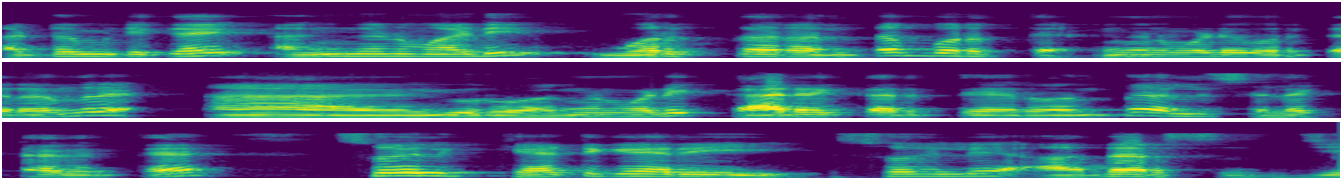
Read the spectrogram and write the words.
ಆಟೋಮೆಟಿಕ್ ಆಗಿ ಅಂಗನವಾಡಿ ವರ್ಕರ್ ಅಂತ ಬರುತ್ತೆ. ಅಂಗನವಾಡಿ ವರ್ಕರ್ ಅಂದ್ರೆ, ಆ, ಇವರು ಅಂಗನವಾಡಿ ಕಾರ್ಯಕರ್ತೆಯರು ಅಂತ ಅಲ್ಲಿ ಸೆಲೆಕ್ಟ್ ಆಗುತ್ತೆ. ಸೊ ಇಲ್ಲಿ ಕ್ಯಾಟಗರಿ ಸೊ ಇಲ್ಲಿ ಅದರ್ಸ್ ಜಿ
